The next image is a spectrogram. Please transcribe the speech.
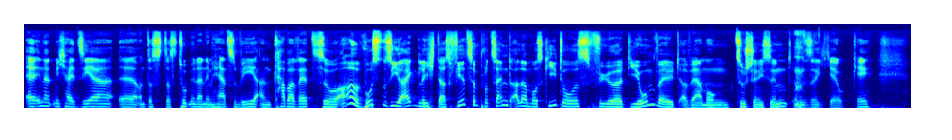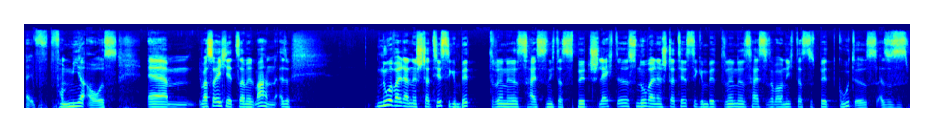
erinnert mich halt sehr, äh, und das, das tut mir dann im Herzen weh, an Kabarett. So, oh, wussten Sie eigentlich, dass 14% aller Moskitos für die Umwelterwärmung zuständig sind? Und dann sage ich, ja, okay, äh, von mir aus. Ähm, was soll ich jetzt damit machen? Also, nur weil da eine Statistik im Bit drin ist, heißt es nicht, dass das Bit schlecht ist. Nur weil eine Statistik im Bit drin ist, heißt es aber auch nicht, dass das Bit gut ist. Also es ist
